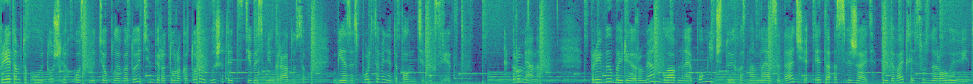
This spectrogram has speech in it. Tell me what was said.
При этом такую тушь легко смыть теплой водой, температура которой выше 38 градусов, без использования дополнительных средств. Румяна. При выборе румян главное помнить, что их основная задача – это освежать, придавать лицу здоровый вид.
